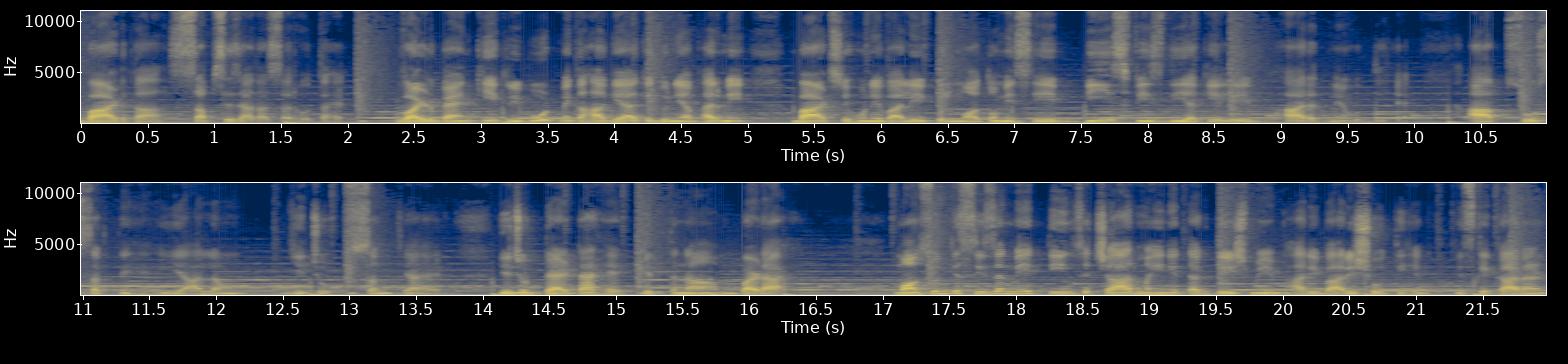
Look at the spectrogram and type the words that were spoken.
बाढ़ का सबसे ज़्यादा असर होता है। वर्ल्ड बैंक की एक रिपोर्ट में कहा गया कि दुनिया भर में बाढ़ से होने वाली कुल मौतों में से 20 फ़ीसदी अकेले भारत में होती है। आप सोच सकते हैं ये आलम ये जो संख्या है, ये जो डाटा है, कितना बड़ा है। मानसून के सीज़न में तीन से चार महीने तक देश में भारी बारिश होती है। इसके कारण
